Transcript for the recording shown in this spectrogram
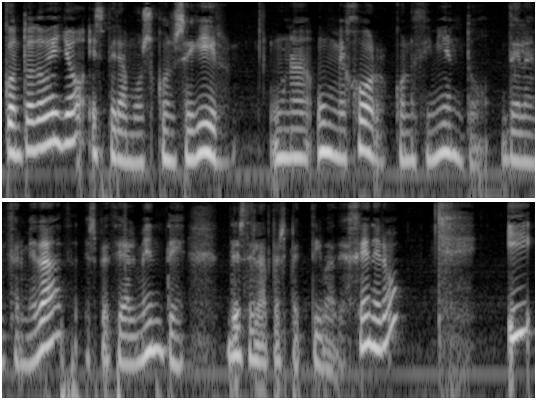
Con todo ello, esperamos conseguir un mejor conocimiento de la enfermedad, especialmente desde la perspectiva de género, y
